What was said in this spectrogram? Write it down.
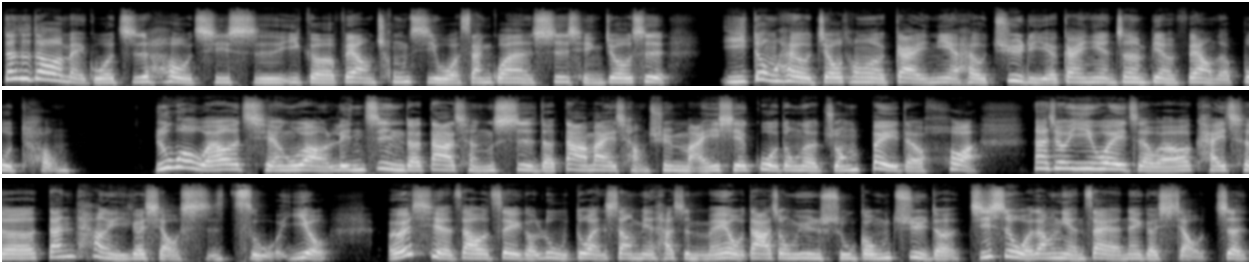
但是到了美国之后，其实一个非常冲击我三观的事情，就是移动还有交通的概念，还有距离的概念，真的变得非常的不同。如果我要前往邻近的大城市的大卖场去买一些过冬的装备的话，那就意味着我要开车单趟一个小时左右，而且在这个路段上面它是没有大众运输工具的。即使我当年在的那个小镇，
